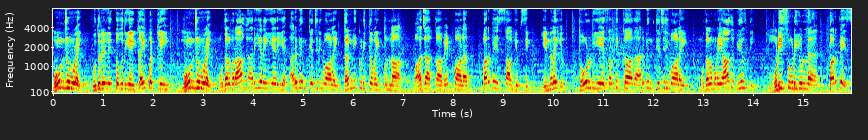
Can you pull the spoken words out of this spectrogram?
மூன்று முறை புதுடெல்லி தொகுதியை கைப்பற்றி மூன்று முறை முதல்வராக அரியணை ஏறிய அரவிந்த் கெஜ்ரிவாலை தண்ணி குடிக்க வைத்துள்ளார். பாஜக வேட்பாளர் பர்வேஸ் சாகிப் சிங். இந்நிலையில் தோல்வியை சந்திக்காத அரவிந்த் கெஜ்ரிவாலை முதல் முறையாக வீழ்த்தி முடிசூடியுள்ள பர்வேஸ்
